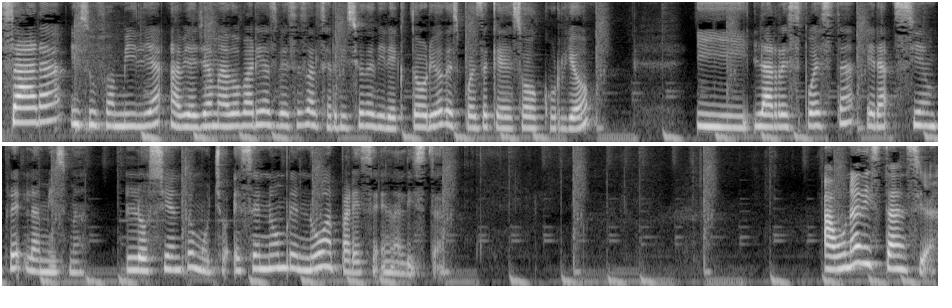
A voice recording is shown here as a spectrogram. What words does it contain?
Sara y su familia había llamado varias veces al servicio de directorio después de que eso ocurrió y la respuesta era siempre la misma. Lo siento mucho, ese nombre no aparece en la lista. A una distancia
